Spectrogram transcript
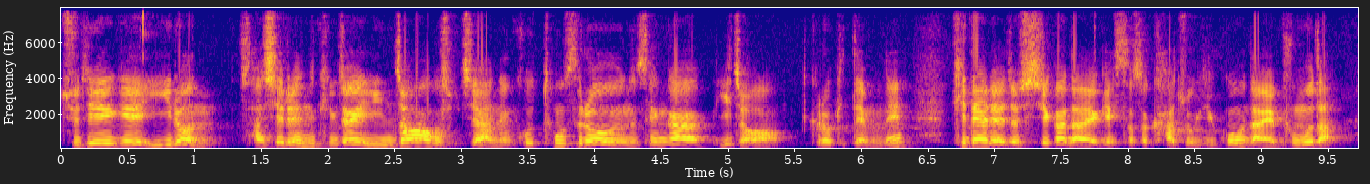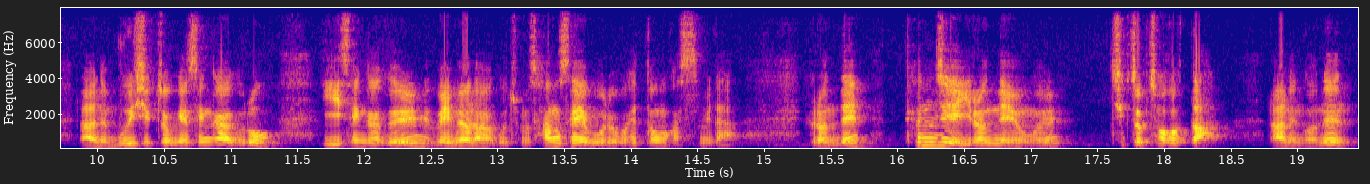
주디에게 이런 사실은 굉장히 인정하고 싶지 않은 고통스러운 생각이죠. 그렇기 때문에 키다리 아저씨가 나에게 있어서 가족이고 나의 부모다. 라는 무의식적인 생각으로 이 생각을 외면하고 좀 상쇄해 보려고 했던 것 같습니다. 그런데 편지에 이런 내용을 직접 적었다 라는 거는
